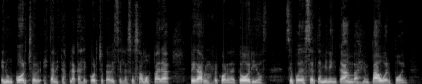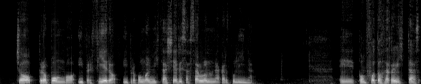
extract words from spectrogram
en un corcho, están estas placas de corcho que a veces las usamos para pegar los recordatorios, se puede hacer también en Canvas, en PowerPoint. Yo propongo y prefiero y propongo en mis talleres hacerlo en una cartulina. Eh, con fotos de revistas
